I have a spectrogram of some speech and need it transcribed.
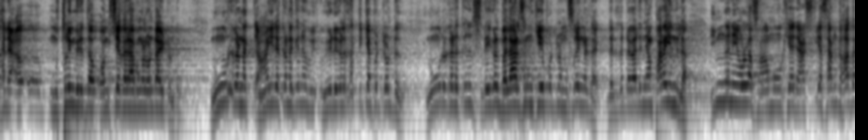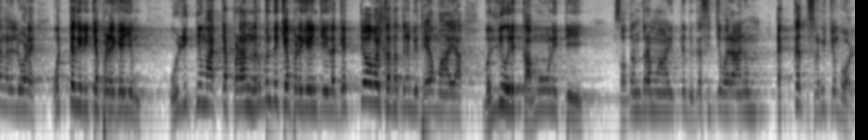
കലാ മുസ്ലിം വിരുദ്ധ വംശീയ കലാപങ്ങൾ ഉണ്ടായിട്ടുണ്ട്. നൂറുകണക്ക് ആയിരക്കണക്കിന് വീടുകൾ കത്തിക്കപ്പെട്ടിട്ടുണ്ട്. നൂറുകണക്കിന് സ്ത്രീകൾ ബലാത്സംഗം ചെയ്യപ്പെട്ടിട്ടുണ്ട് മുസ്ലിങ്ങളുടെ. ദലിതരുടെ കാര്യം ഞാൻ പറയുന്നില്ല. ഇങ്ങനെയുള്ള സാമൂഹ്യ രാഷ്ട്രീയ സംഘാതങ്ങളിലൂടെ ഒറ്റതിരിക്കപ്പെടുകയും ഒഴിഞ്ഞു മാറ്റപ്പെടാൻ നിർബന്ധിക്കപ്പെടുകയും ചെയ്ത ഗറ്റോവൽക്കരണത്തിന് വിധേയമായ വലിയൊരു കമ്മ്യൂണിറ്റി സ്വതന്ത്രമായിട്ട് വികസിച്ചു വരാനും ഒക്കെ ശ്രമിക്കുമ്പോൾ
